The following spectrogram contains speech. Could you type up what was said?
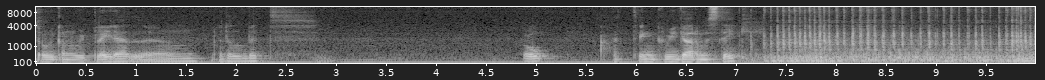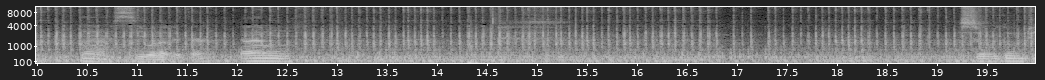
So we can replay that um, a little bit. Oh, I think we got a mistake. Ah, see what I did there. Um, so we're going to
